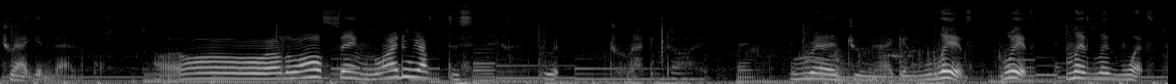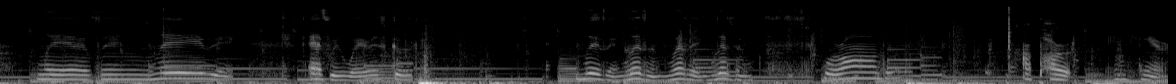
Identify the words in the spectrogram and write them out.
Dragon battle. Oh, out of all things, why do we have this dragon die? Red dragon. Live, live, live, live, live. Living, living. Everywhere is good. Living, living, living, living. We're all apart in here.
